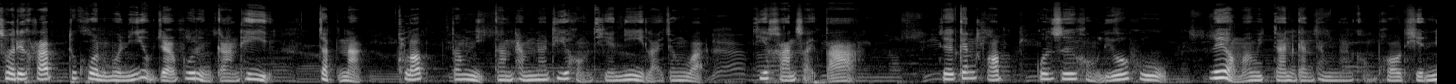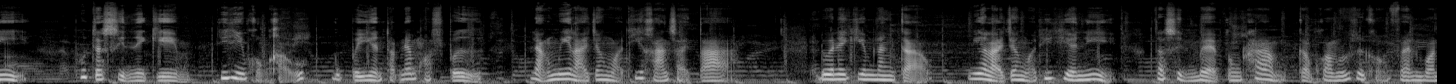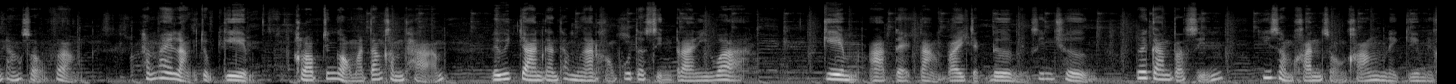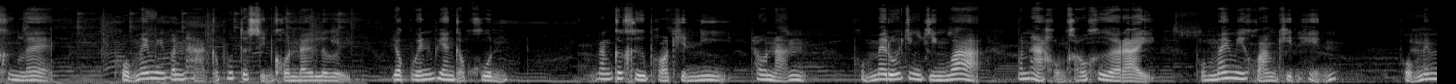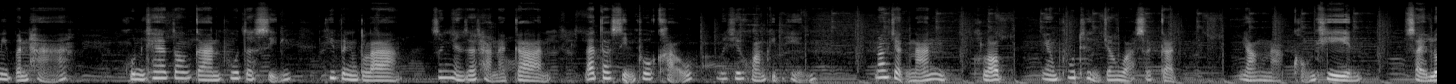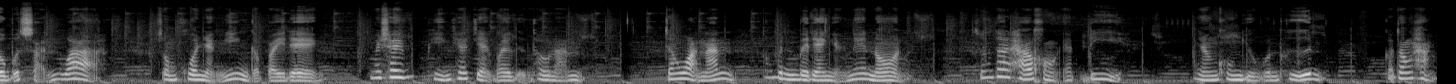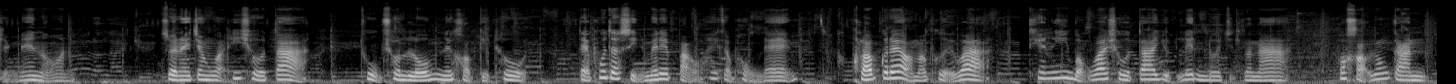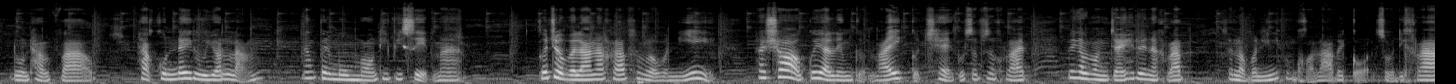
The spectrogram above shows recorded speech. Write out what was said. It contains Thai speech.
สวัสดีครับ ทุกคนวันนี้ผมจะพูดถึงการที่จัดหนักครอปตำหนิการทำหน้าที่ของเทียนี่หลายจังหวะที่ค้านสายตา เจอกันครอปกุนซือของลิเวอร์พูลได้ออกมาวิจารณ์การทำงานของพอเทียนี่ ผู้ตัดสินในเกมที่ทีมของเขาบุกไปเยือนท็อตแนมฮอสเปอร์ หลังมีหลายจังหวะที่ค้านสายตา โดยในเกมดังกล่าว มีหลายจังหวะที่เทียนี่ ตัดสินแบบตรงข้ามกับความรู้สึกของแฟนบอลทั้งสองฝั่ง ทำให้หลังจบเกมครอปจึงออกมาตั้งคำถาม และวิจารณ์การทำงานของผู้ตัดสินรายนี้ว่า เกมอาจแตกต่างไปจากเดิมอย่างสิ้นเชิง ด้วยการตัดสินที่สำคัญสองครั้งในเกมในครึ่งแรก ผมไม่มีปัญหากับผู้ตัดสินคนใดเลย ยกเว้นเพียงกับคุณ นั่นก็คือพอเทนนี่เท่านั้น ผมไม่รู้จริงๆว่าปัญหาของเขาคืออะไร ผมไม่มีความคิดเห็น ผมไม่มีปัญหา คุณแค่ต้องการผู้ตัดสินที่เป็นกลาง ซึ่งเห็นสถานการณ์ และตัดสินพวกเขาไม่ใช่ความคิดเห็น นอกจากนั้นครอปยังพูดถึงจังหวะสกัด อย่างหนักของเคนใส่โรเบร์ตสันว่า สมควรอย่างยิ่งกับใบแดง ไม่ใช่เพียงแค่แจกใบเหลืองเท่านั้น จังหวะนั้นต้องเป็นใบแดงอย่างแน่นอน ซึ่งถ้าเท้าของแอดดี้ยังคงอยู่บนพื้น ก็ต้องหักอย่างแน่นอน ส่วนในจังหวะที่โชต้าถูกชนล้มในขอบเขตโทษ แต่ผู้ตัดสินไม่ได้เป่าให้กับหงแดง ครอปก็ได้ออกมาเผยว่า เทียนี่บอกว่าโชต้าหยุดเล่นโดยเจตนา เพราะเขาต้องการโดนทำฟาวหากคุณได้ดูย้อนหลัง นั่นเป็นมุมมองที่พิเศษมาก ก็จบไปแล้วนะครับสำหรับวันนี้ ถ้าชอบก็อย่าลืมกดไลค์กดแชร์กด Subscribe เป็นกำลังใจให้ด้วยนะครับสำหรับวันนี้ผมขอลาไปก่อน สวัสดีครับ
